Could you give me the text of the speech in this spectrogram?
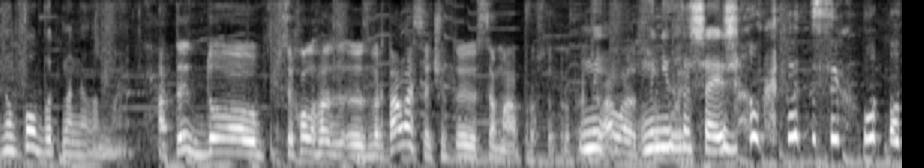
Ну, побут мене ламає. А ти до психолога зверталася, чи ти сама просто пропрацювала? Мені, мені грошей жалко на психолог.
